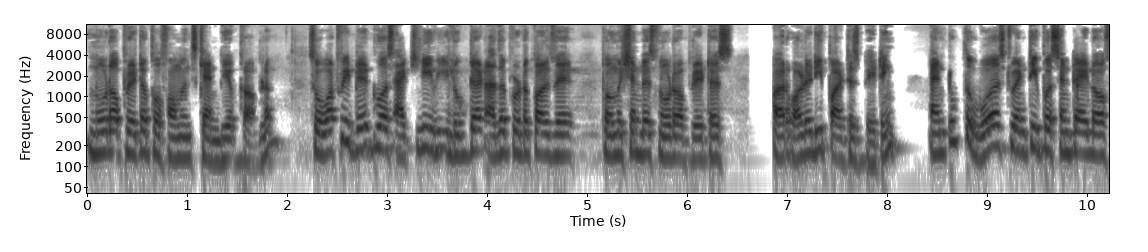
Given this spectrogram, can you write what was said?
node operator performance can be a problem. So what we did was actually we looked at other protocols where permissionless node operators are already participating and took the worst 20 percentile of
